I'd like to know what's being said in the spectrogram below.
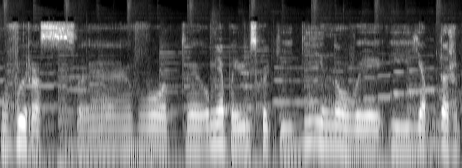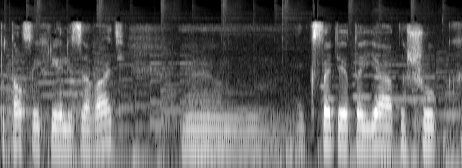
вырос, э, вот, у меня появились какие идеи новые, и я даже пытался их реализовать. Эм, кстати, это я отношу к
